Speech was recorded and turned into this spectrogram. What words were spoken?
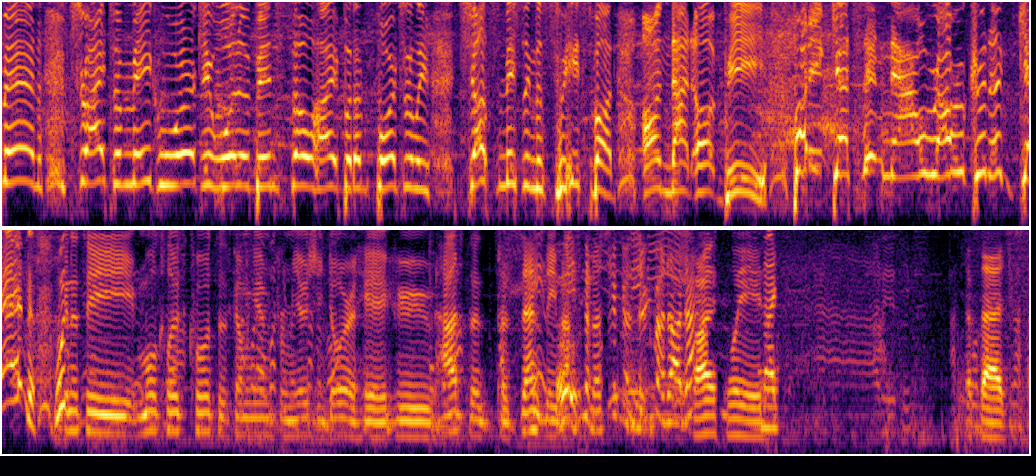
man tried to make work. It would have been so hype, but unfortunately, just missing the sweet spot on that up B. But he gets it now, Rarukun again. We're gonna see more close quarters coming in from Yoshidora here, who had the percent lead. Five lead. If that's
